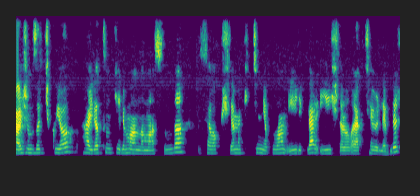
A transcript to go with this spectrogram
karşımıza çıkıyor. Hayratın kelime anlamı aslında sevap işlemek için yapılan iyilikler, iyi işler olarak çevrilebilir.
